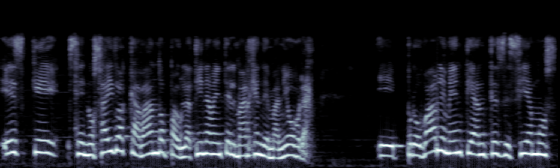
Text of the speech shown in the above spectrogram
es que se nos ha ido acabando paulatinamente el margen de maniobra. Eh, probablemente antes decíamos,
